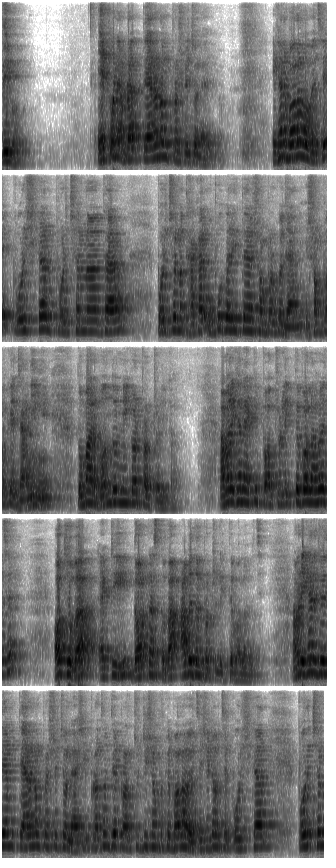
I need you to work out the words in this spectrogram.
দিব। এরপরে আমরা তেরো নং প্রশ্নে চলে আসব। এখানে বলা হয়েছে, পরিষ্কার, পরিচ্ছন্নতা, পরিচ্ছন্ন থাকার উপকারিতা সম্পর্ক জানি, সম্পর্কে জানিয়ে তোমার বন্ধুর নিকট পত্র লিখো। আমার এখানে একটি পত্র লিখতে বলা হয়েছে, অথবা একটি দরখাস্ত বা আবেদনপত্র লিখতে বলা হয়েছে। আমরা এখানে যদি আমি তেরো নং প্রশ্নে চলে আসি, প্রথম যে পত্রটি সম্পর্কে বলা হয়েছে, সেটা হচ্ছে পরিষ্কার, পরিচ্ছন্ন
